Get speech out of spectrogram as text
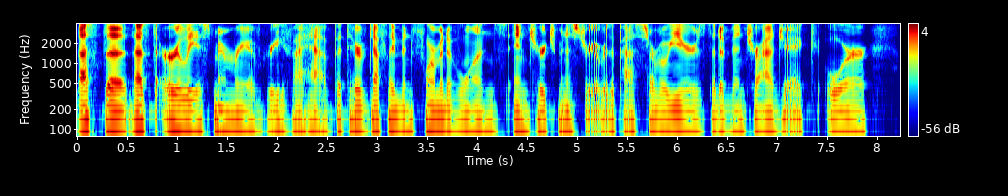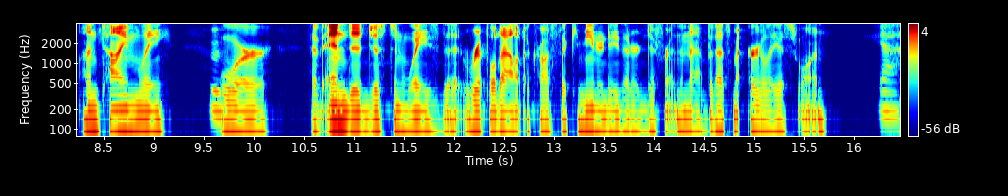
that's the that's the earliest memory of grief I have, but there have definitely been formative ones in church ministry over the past several years that have been tragic or untimely Hmm. or have ended just in ways that rippled out across the community that are different than that. But that's my earliest one. Yeah.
